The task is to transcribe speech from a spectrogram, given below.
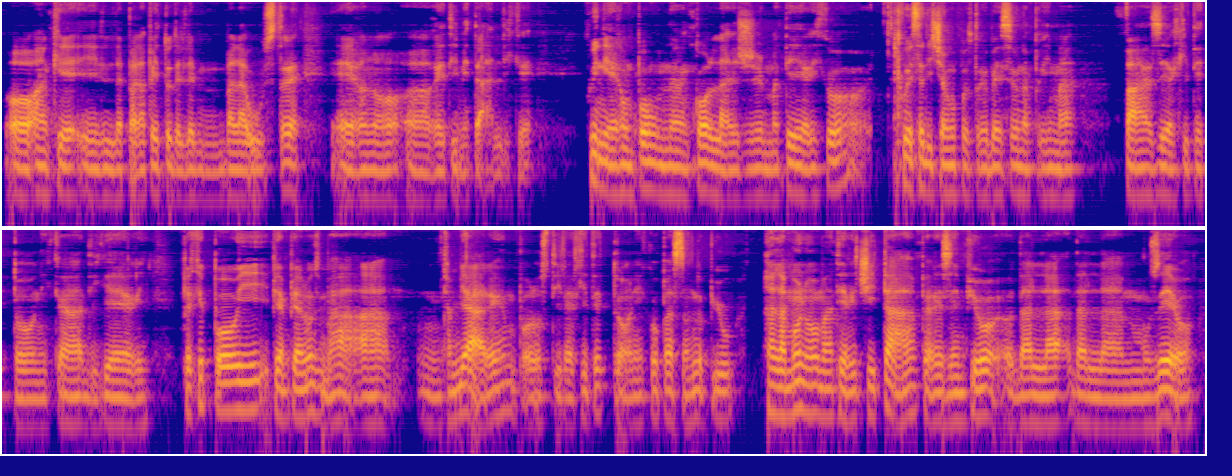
o anche il parapetto delle balaustre erano uh, reti metalliche. Quindi era un po' un collage materico. Questa diciamo potrebbe essere una prima fase architettonica di Gehry perché poi pian piano va a mm, cambiare un po' lo stile architettonico, passando più alla monomatericità, per esempio dal, dal museo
